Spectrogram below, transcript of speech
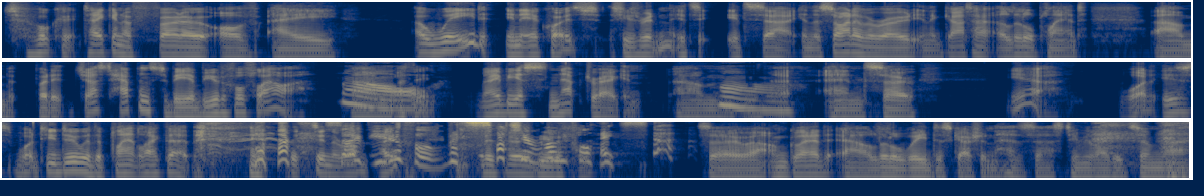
took taken a photo of a a weed in air quotes. She's written it's it's uh, in the side of a road in a gutter, a little plant, um, but it just happens to be a beautiful flower. Um, I think maybe a snapdragon. Um, uh, and so, yeah, what is what do you do with a plant like that? it's in the so wrong place. beautiful, but such a wrong place. So uh, I'm glad our little weed discussion has uh, stimulated some uh,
